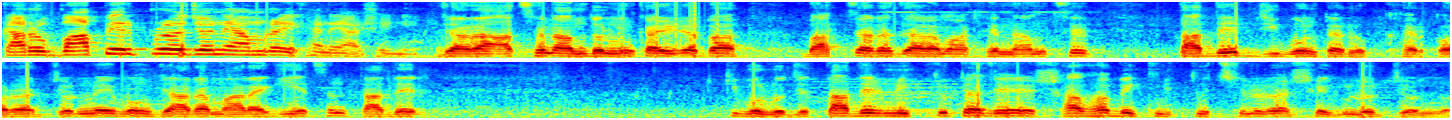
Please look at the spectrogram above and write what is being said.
কারও বাপের প্রয়োজনে আমরা এখানে আসিনি। যারা আছেন আন্দোলনকারীরা বা বাচ্চারা যারা মাঠে নামছে, তাদের জীবনটা রক্ষা করার জন্য এবং যারা মারা গিয়েছেন, তাদের, কি বলব, যে তাদের মৃত্যুটা যে স্বাভাবিক মৃত্যু ছিল না, সেগুলোর জন্য।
